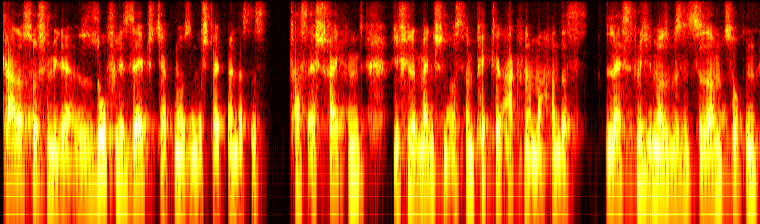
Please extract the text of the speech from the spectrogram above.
gerade auf Social Media so viele Selbstdiagnosen gestellt werden. Das ist fast erschreckend, wie viele Menschen aus einem Pickel Akne machen. Das lässt mich immer so ein bisschen zusammenzucken.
